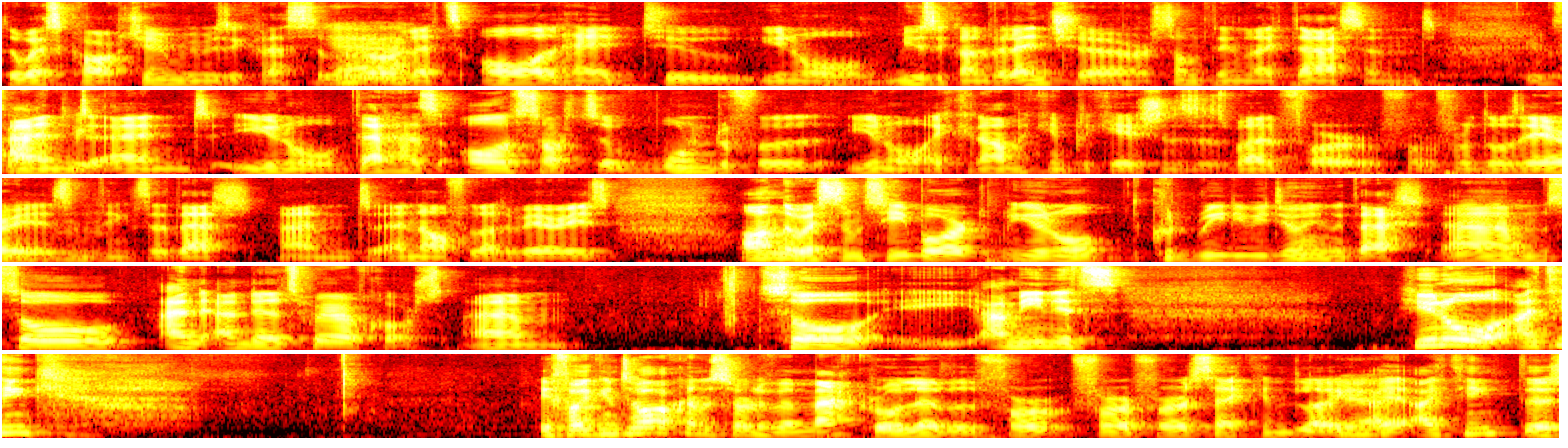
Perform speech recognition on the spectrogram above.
the west cork chamber music festival or let's all head to you know music on Valentia or something like that. And Exactly. and and you know that has all sorts of wonderful you know economic implications as well for for, for those areas and things like that. And an awful lot of areas on the western seaboard you know could really be doing with that. Um so and and elsewhere of course. Um so i mean it's you know i think if i can talk on a sort of a macro level for for for a second like Yeah. I, I think that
